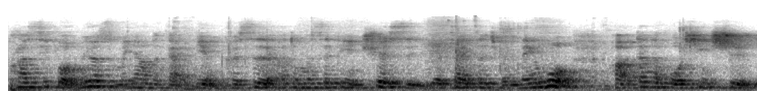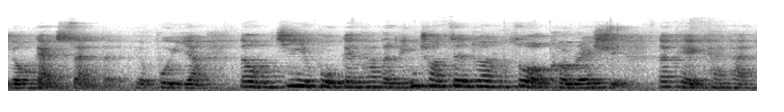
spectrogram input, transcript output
placebo 没有什么样的改变，可是 atomoxetine 确实也在这几个 network，好，它的活性是有改善的，有不一样。那我们进一步跟它的临床症状做 correlation，那可以看看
